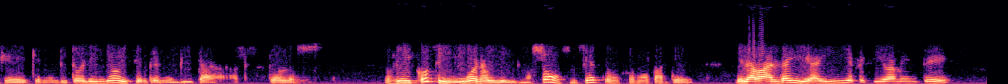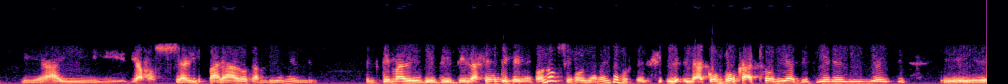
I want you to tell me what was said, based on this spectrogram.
que, me invitó el indio y siempre me invita a todos los, los discos y, bueno, y los ¿no es cierto? Formo parte de, la banda y ahí efectivamente eh, hay, digamos, se ha disparado también el, el tema de, la gente que me conoce, obviamente, porque la convocatoria que tiene el indio es eh,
